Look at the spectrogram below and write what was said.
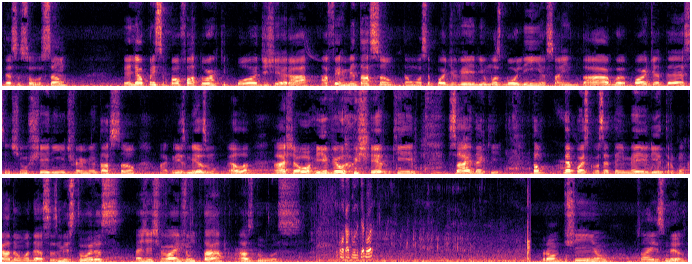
dessa solução, ele é o principal fator que pode gerar a fermentação. Então você pode ver ali umas bolinhas saindo da água, pode até sentir um cheirinho de fermentação. A Cris mesmo, ela acha horrível o cheiro que sai daqui. Então depois que você tem meio litro com cada uma dessas misturas, a gente vai juntar as duas. Prontinho, só isso mesmo.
